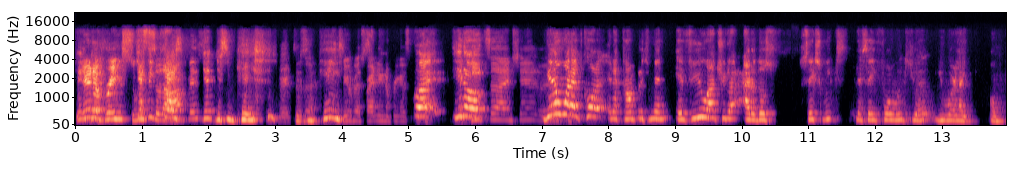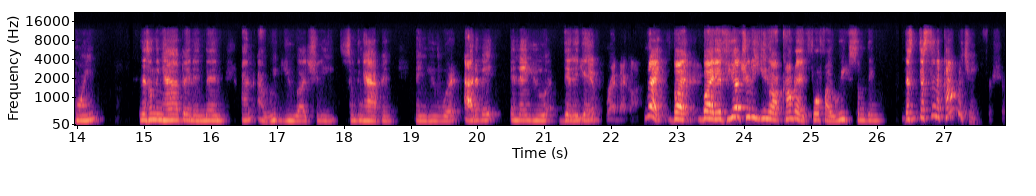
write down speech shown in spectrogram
you're gonna bring sweets to the case, office. just, just in case, just in case. Beer Fest Friday, you're gonna bring us But you know, pizza and shit. You know what I call an accomplishment? If you actually out of those six weeks, let's say four weeks, you you were like on point, and then something happened, and then on a week you actually something happened and you were out of it, and then you did it again. get right back on. Right, but but if you actually you know accomplish like four or five weeks something, that's that's an accomplishment. For sure.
